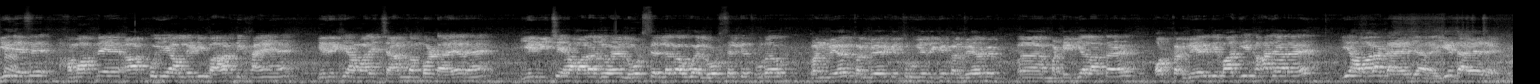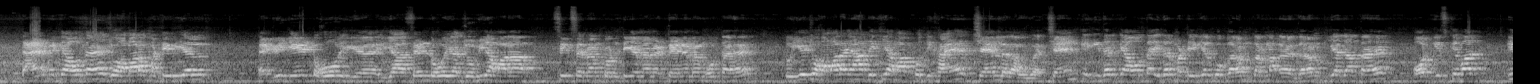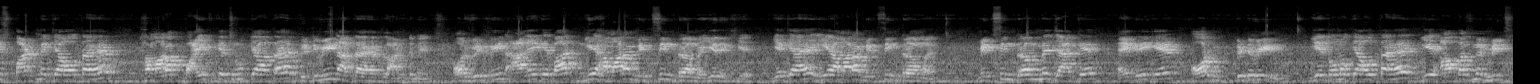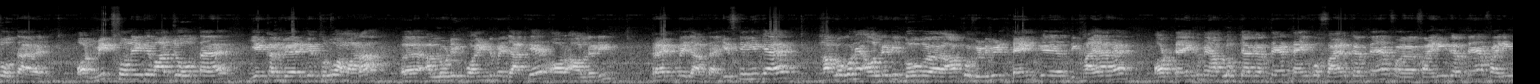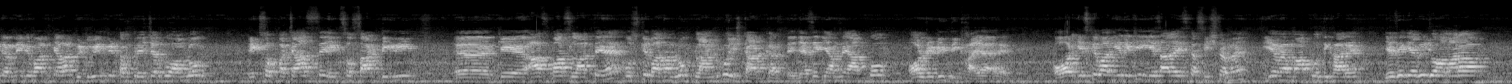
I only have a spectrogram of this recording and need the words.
ये जैसे हम आपने आपको ये ऑलरेडी बाहर दिखाए हैं। ये देखिए हमारे चार नंबर टायर हैं। ये नीचे हमारा जो है लोड सेल लगा हुआ है। लोड सेल के थ्रू कन्वेयर कन्वेयर के थ्रू ये देखिए कन्वेयर में मटेरियल आता है। और कन्वेयर के बाद ये कहाँ जा रहा है? ये हमारा टायर जा रहा है। ये टायर है। टायर में क्या होता है? जो हमारा मटेरियल एग्रीगेट हो या सेंड हो या जो भी हमारा six M M twenty M M ten M M होता है तो ये जो हमारा यहाँ देखिए, हम आपको दिखाए हैं, चैन लगा हुआ है। चैन के इधर क्या होता है? इधर मटेरियल को गर्म करना गर्म किया जाता है और इसके बाद इस पार्ट में क्या होता है? हमारा पाइप के थ्रू क्या आता है? बिटवीन आता है प्लांट में। और बिटवीन आने के बाद ये हमारा मिक्सिंग ड्रम है। ये देखिए, ये क्या है? ये हमारा मिक्सिंग ड्रम है। मिक्सिंग ड्रम में जाके एग्रीगेट और बिटवीन ये दोनों क्या होता है? ये आपस में मिक्स होता है। और मिक्स होने के बाद जो होता है? ये कन्वेयर के थ्रू हमारा अनलोडिंग पॉइंट में जाके और ऑलरेडी ट्रैक में जाता है। इसके लिए क्या है? हम लोगों ने ऑलरेडी दो आपको बिटवीन टैंक दिखाया है और टैंक में हम लोग क्या करते हैं? टैंक को फायर करते हैं फायरिंग करते हैं। फायरिंग करने के बाद क्या हुआ? बिटवीन के टेम्परेचर को हम लोग 150 से 160 डिग्री के आसपास लाते हैं। उसके बाद हम लोग प्लांट को स्टार्ट करते हैं, जैसे कि हमने आपको ऑलरेडी दिखाया है। और इसके बाद ये देखिए, ये सारा इसका सिस्टम है। ये हम आपको दिखा रहे हैं। जैसे कि अभी जो हमारा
